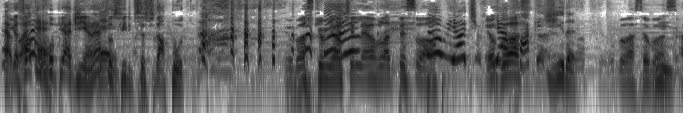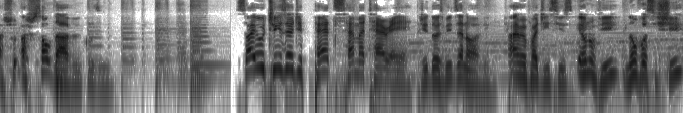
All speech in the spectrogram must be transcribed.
É, Fica só é. com piadinha, né, É. seus filhos, seus filhos da puta? Eu gosto que o Miotti leva pro lado pessoal. O Miotti Eu enfia a gosto, faca e gira. Eu gosto, eu gosto. Acho, acho saudável, inclusive. Saiu o teaser de Pet Cemetery de 2019. Ai, meu padrinho Cis, eu não vi, não vou assistir,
